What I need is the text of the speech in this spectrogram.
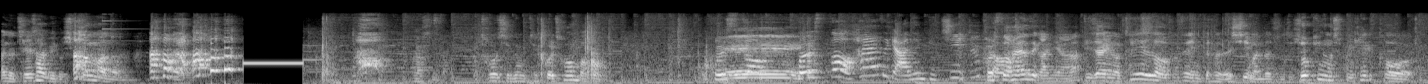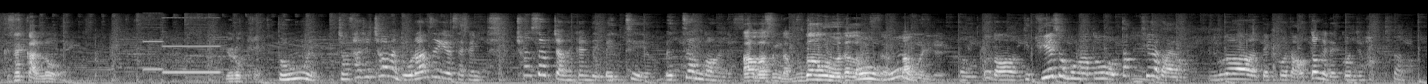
아니요 제 사비로 13만원. 네. 반갑습니다. 저 지금 제 걸 처음 봐서. 벌써 오케이. 벌써 하얀색이 아닌 빛이 뚫고 벌써. 하얀색 아니야. 디자이너 테일러 선생님께서 열심히 만들어준 제 쇼핑 쇼팽 캐릭터 그 색깔로. 요렇게. 너무 예뻐. 전 사실 처음에 노란색이어서 약간 촌스럽지 않을까 했는데 matte예요. matte한 광을 냈어요. 아 맞습니다. 무광으로 해달라고 오, 했어요. 오. 마무리를. 어 이쁘다. 이게 뒤에서 봐도 딱 티가 나요. 누가 내 거다 어떤 게 내 건지 확 티가 나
